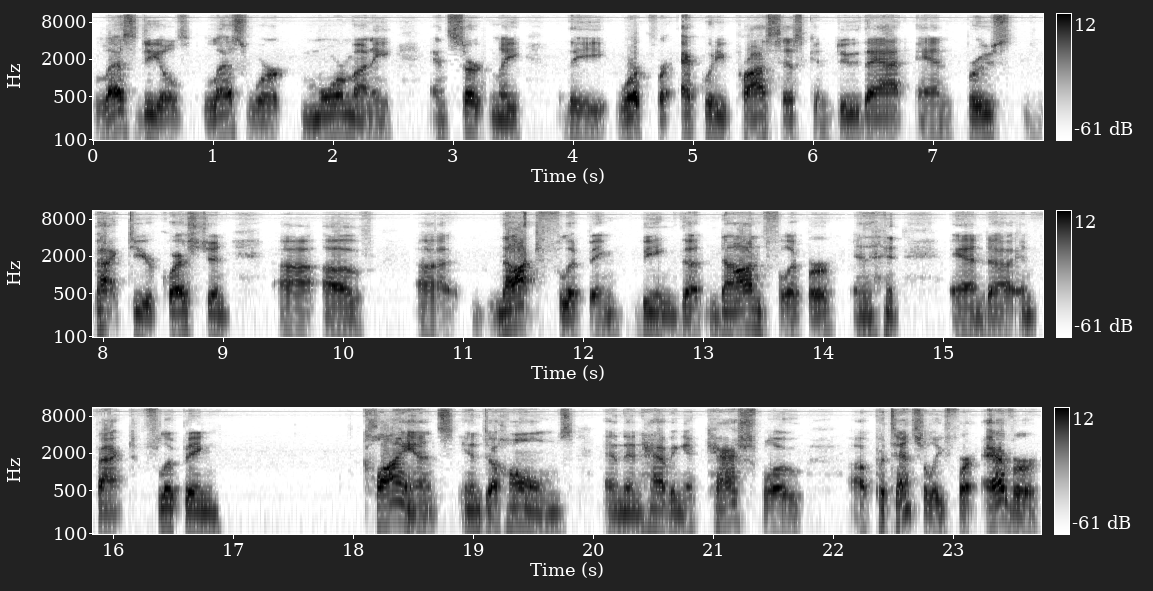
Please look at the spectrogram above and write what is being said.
Less deals, less work, more money. And certainly the work for equity process can do that. And Bruce, back to your question uh, of uh, not flipping, being the non-flipper, and, and uh, in fact, flipping clients into homes and then having a cash flow uh, potentially forever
